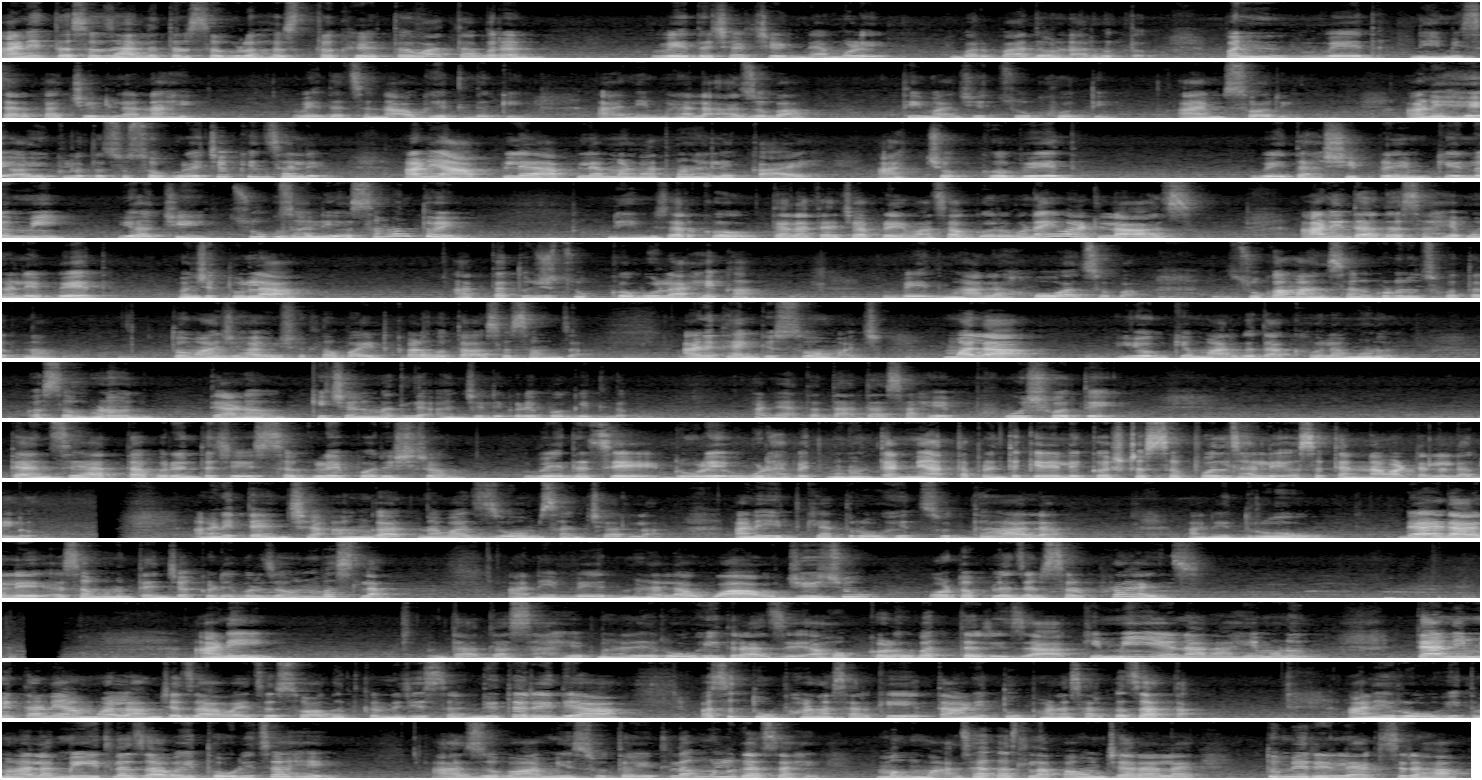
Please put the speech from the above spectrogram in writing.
आणि तसं झालं तर सगळं हसतं खेळतं वातावरण वेदच्या चिडण्यामुळे बर्बाद होणार होतं. पण वेद नेहमीसारखा चिडला नाही. वेदाचं नाव घेतलं की. आणि म्हणाला आजोबा ती माझी चूक होती. आय एम सॉरी आणि हे ऐकलं तसं सगळे चकित झाले. आणि आपल्या आपल्या मनात म्हणाले काय? आज चक्क वेद वेदाशी प्रेम केलं मी याची चूक झाली असं म्हणतोय. नेहमीसारखं त्याला त्याच्या प्रेमाचा गर्व नाही वाटला आज. आणि दादासाहेब म्हणाले वेद म्हणजे तुला आत्ता तुझी चूक कबूल आहे का? वेद म्हणाला हो आजोबा चुका माणसांकडूनच होतात ना. तो माझ्या आयुष्यातला वाईट काळ होता असं समजा. आणि थँक्यू सो मच मला योग्य मार्ग दाखवला म्हणून. असं म्हणून त्यानं किचनमधल्या अंजलीकडे बघितलं. आणि आता दादासाहेब खुश होते. त्यांचे आत्तापर्यंतचे सगळे परिश्रम वेदचे डोळे उघडावेत म्हणून त्यांनी आतापर्यंत केलेले कष्ट सफल झाले असं त्यांना वाटायला लागलं. आणि त्यांच्या अंगात नवा जोम संचारला आणि इतक्यात रोहितसुद्धा आला. आणि ध्रुव डॅड आले असं म्हणून त्यांच्या कडेवर जाऊन बसला. आणि वेद म्हणाला wow jiju what a pleasant surprise. आणि दादासाहेब म्हणाले रोहित राजे अहो कळवत तरी जा की मी येणार आहे म्हणून. त्यानिमित्ताने आम्हाला आमच्या जावायचं स्वागत करण्याची संधी तरी द्या. असं तुफानासारखे येता आणि तुफानासारखं जाता. आणि रोहित म्हणाला मी इथला जावई थोडीच आहे. आजोबा मी सुद्धा इथला मुलगाच आहे. मग माझा कसला पाहुणचार आला आहे तुम्ही रिलॅक्स राहा.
